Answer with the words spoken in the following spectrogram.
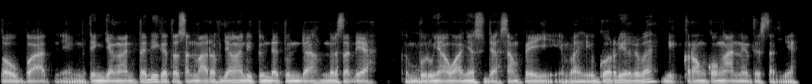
taubat. Yang penting jangan tadi kata Ustaz Ma'ruf jangan ditunda-tunda. Benar Ustaz ya? Keburu nyawanya sudah sampai apa yugorir apa di kerongkongan itu Ustaz ya.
